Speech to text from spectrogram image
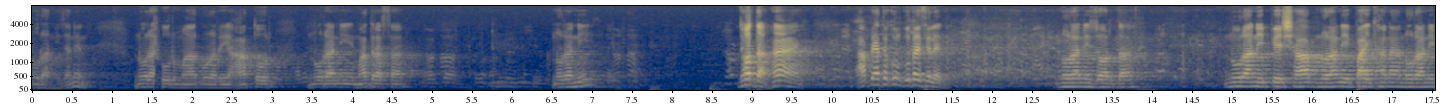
নুরানি জানেন? নুরা সুরমা নুরানি আতর নুরানি মাদ্রাসা। নুরানি? জর্দা হ্যাঁ। আপনি এতক্ষণ কোথায় ছিলেন? নুরানি জর্দা নুরানি পেশাব নুরানি পায়খানা নুরানি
